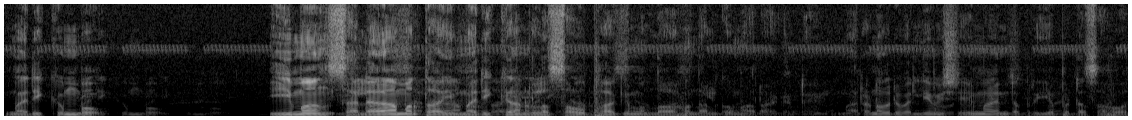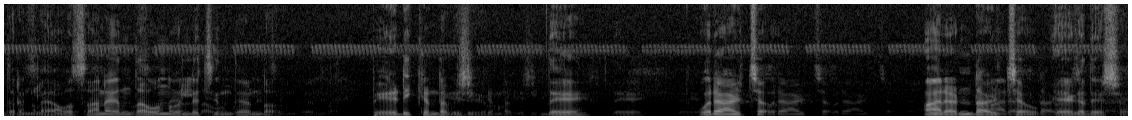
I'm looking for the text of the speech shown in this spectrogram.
മരിക്കുമ്പോൾ ഈമാൻ സലാമത്തായി മരിക്കാനുള്ള സൗഭാഗ്യം അള്ളാഹു നൽകുമാറാകട്ടെ. മരണം ഒരു വലിയ വിഷയമാണ് എന്റെ പ്രിയപ്പെട്ട സഹോദരങ്ങളെ. അവസാനം എന്താവുന്ന വലിയ ചിന്തയുണ്ടാവും പേടിക്കേണ്ട വിഷയം. ദേ ഒരാഴ്ച ആ രണ്ടാഴ്ച ഏകദേശം.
